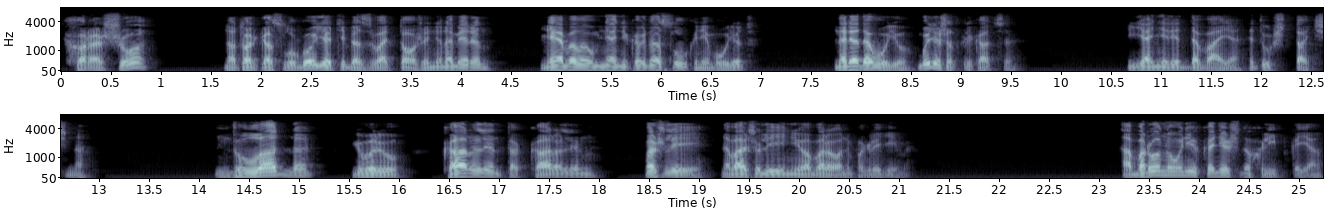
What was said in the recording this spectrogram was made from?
Хорошо, но только слугой я тебя звать тоже не намерен. Не было у меня никогда слуг, не будет. На рядовую будешь откликаться? Я не рядовая, это уж точно. Ну ладно, говорю, Карлин так Карлин. Пошли, на вашу линию обороны поглядим. Оборона у них, конечно, хлипкая.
